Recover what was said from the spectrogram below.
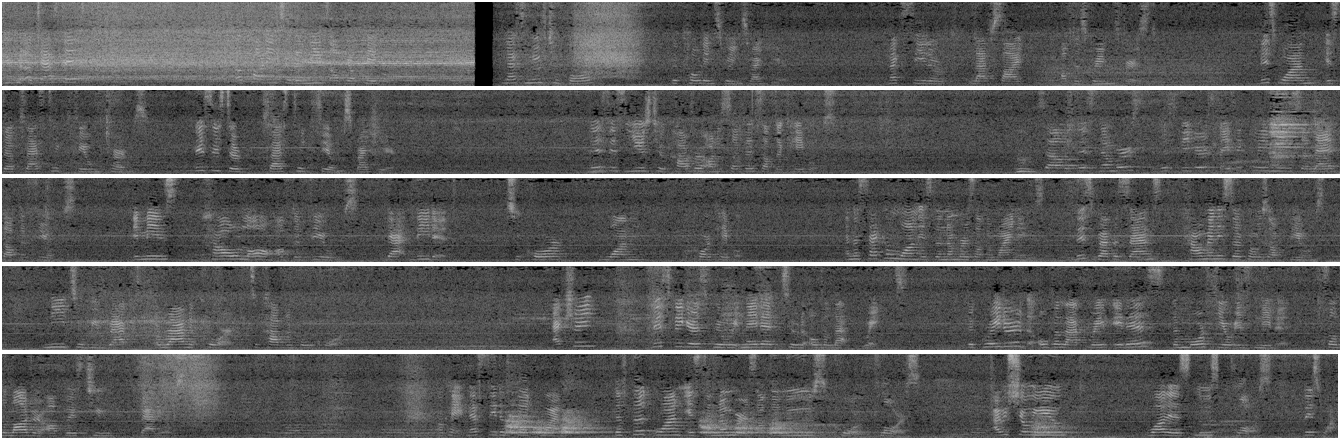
you could adjust it according to the needs of your cable. Let's move to four, the coding screens right here. Let's see the left side of the screen first. This one is the plastic film terms. This is the plastic films right here. This is used to cover on the surface of the cables. so these numbers, these figures basically means the length of the films. It means how long of the films that needed to core one core cable. And the second one is the numbers of the windings. This represents how many circles of films need to be wrapped around the core to cover the whole core. Actually, these figures will be related to the overlap rate. The greater the overlap rate it is, the more fuel is needed. So the larger of these two values. Okay, let's see the third one. The third one is the numbers of the loose floors. I will show you what is loose floors. This one.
